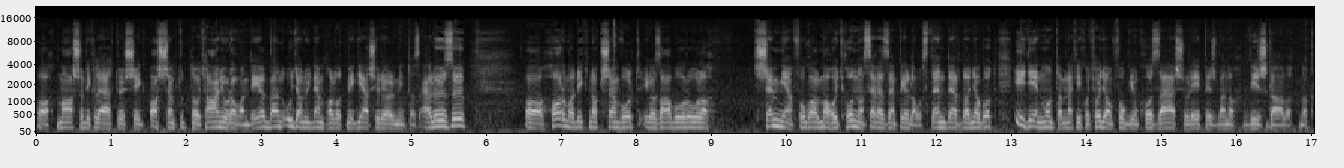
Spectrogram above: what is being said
A második lehetőség azt sem tudta, hogy hány óra van délben, ugyanúgy nem hallott még ilyesmiről, mint az előző. A harmadiknak sem volt igazából róla semmilyen fogalma, hogy honnan szerezzen például standard anyagot, így én mondtam nekik, hogy hogyan fogjunk hozzá első lépésben a vizsgálatnak.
